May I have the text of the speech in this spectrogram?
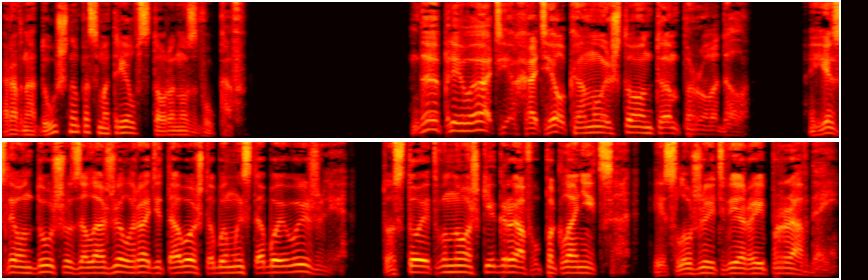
равнодушно посмотрел в сторону звуков. «Да плевать я хотел, кому и что он там продал. Если он душу заложил ради того, чтобы мы с тобой выжили, то стоит в ножки графу поклониться и служить верой и правдой.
